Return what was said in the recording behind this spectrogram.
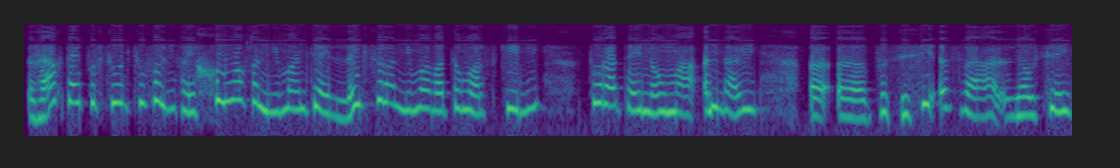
raak hy persoon so verlief. Hy glo van niemand hy luister aan niemand wat hom waarsku nie totdat hy nou maar in hy uh uh posisie is waar nou sê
